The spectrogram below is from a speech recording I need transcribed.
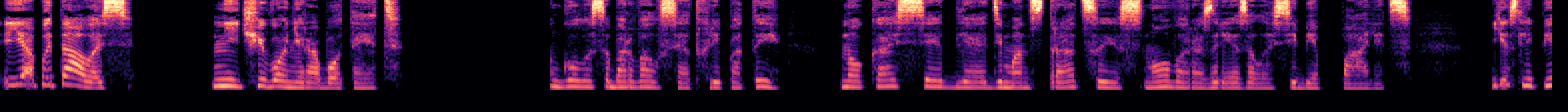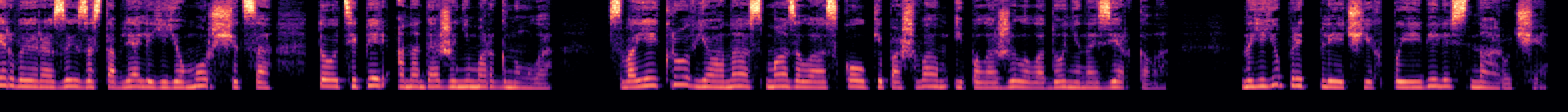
Я пыталась. Ничего не работает. Голос оборвался от хрипоты, но Кассия для демонстрации снова разрезала себе палец. Если первые разы заставляли ее морщиться, то теперь она даже не моргнула. Своей кровью она смазала осколки по швам и положила ладони на зеркало. На ее предплечьях появились наручи.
